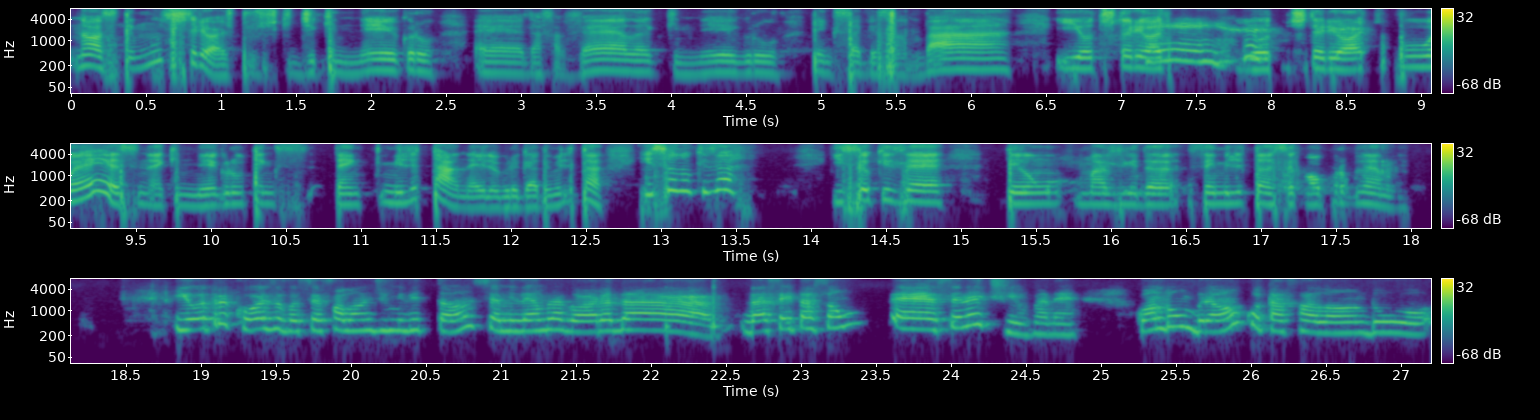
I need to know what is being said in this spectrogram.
nossa, tem muitos estereótipos de que negro é da favela, que negro tem que saber sambar, e outro estereótipo, e outro estereótipo é esse, né? Que negro tem que, tem que militar, né? Ele é obrigado a militar. E se eu não quiser? E se eu quiser ter um, uma vida sem militância, qual o problema? E outra coisa, você falando de militância, me lembra agora da, da aceitação é, seletiva, né? Quando um branco está falando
